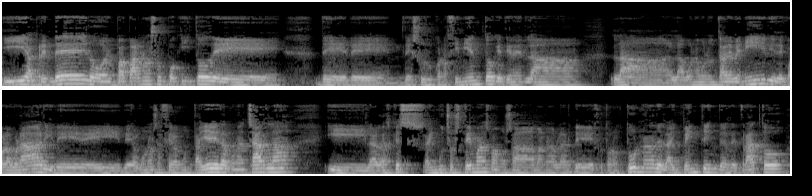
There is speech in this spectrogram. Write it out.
y aprender o empaparnos un poquito de, de, su conocimiento, que tienen la, la, buena voluntad de venir y de colaborar y de, de, algunos hacer algún taller, alguna charla. Y la verdad es que hay muchos temas, vamos a, van a hablar de foto nocturna, de light painting, de retrato,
